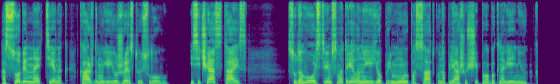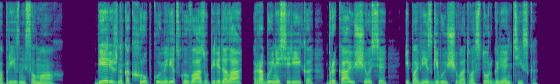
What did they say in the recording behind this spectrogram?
особенный оттенок каждому ее жесту и слову. И сейчас Таис с удовольствием смотрела на ее прямую посадку на пляшущий по обыкновению капризный салмах. Бережно, как хрупкую мерецкую вазу, передала рабыня Сирийка, брыкающегося и повизгивающего от восторга Леонтиска.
